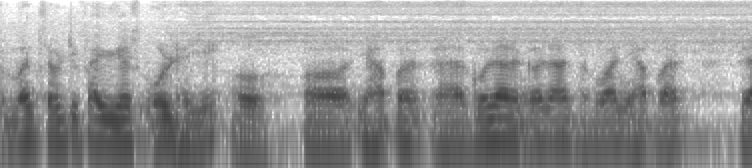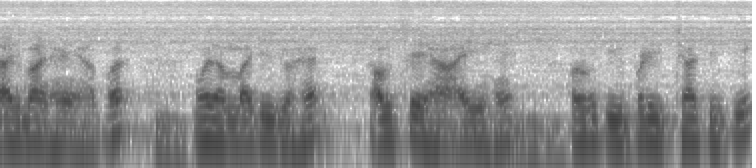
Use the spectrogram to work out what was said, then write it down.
one seventy five years old है ये। और यहाँ पर गोला रंगनाथ भगवान यहाँ पर विराजमान है यहाँ पर। वो अम्मा जी जो है साउथ से यहाँ आई हैं। और उनकी बड़ी इच्छा थी कि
